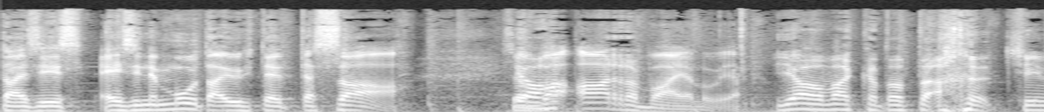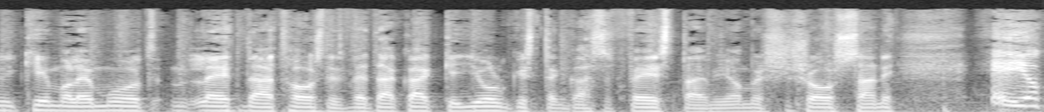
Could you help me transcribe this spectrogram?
tai siis ei sinne muuta yhteyttä saa. Se on Joo. vaan arvailuja. Joo, vaikka tota, Jimmy Kimmel ja muut late night hostit vetää kaikki julkisten kanssa FaceTime omissa showssaan, niin ei oo,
